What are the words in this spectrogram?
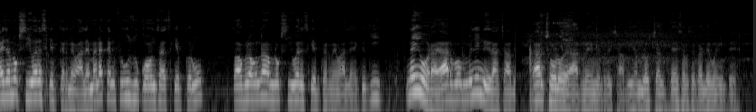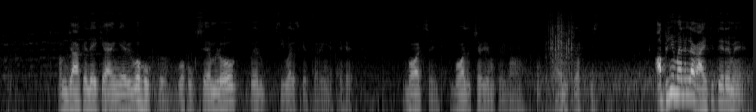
गाइज़ हम लोग सीवर स्केप करने वाले हैं। मैं ना कन्फ्यूज़ हूँ कौन सा स्केप करूँ। तो अब लोग ना हम लोग सीवर स्केप करने वाले हैं, क्योंकि नहीं हो रहा यार, वो मिल ही नहीं रहा चाबी। यार छोड़ो यार, नहीं मिल रही चाबी। हम लोग चलते हैं सबसे पहले वहीं पे। हम जाके लेके आएँगे अभी, वो हुक वो हुक से हम लोग फिर सीवर स्केप करेंगे। बहुत सही, बहुत अच्छा गेम खेल रहा हूँ। अभी मैंने लगाई थी तेरे में।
